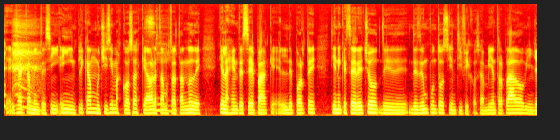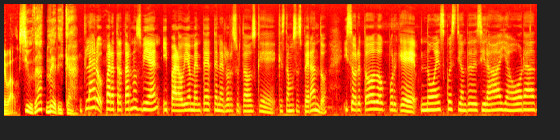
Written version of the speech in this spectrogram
Exactamente, sí, e implican muchísimas cosas que ahora estamos tratando de que la gente sepa que el deporte tiene que ser hecho desde un punto científico, o sea, bien tratado, bien llevado. Ciudad médica. Claro, para tratarnos bien y para obviamente tener los resultados que, que estamos esperando. Y sobre todo porque no es cuestión de decir, ay, ahora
